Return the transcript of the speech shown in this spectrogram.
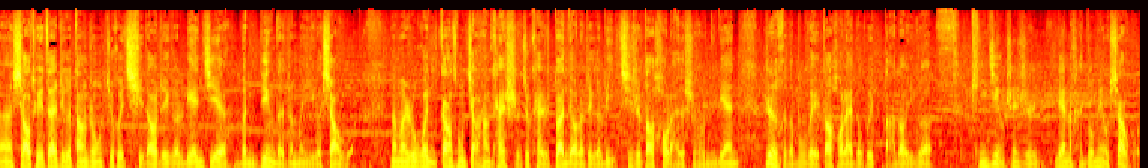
呃，小腿在这个当中就会起到这个连接稳定的这么一个效果。那么，如果你刚从脚上开始就开始断掉了这个力，其实到后来的时候，你练任何的部位，到后来都会达到一个瓶颈，甚至练了很多没有效果，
